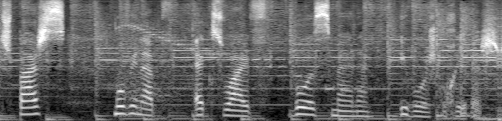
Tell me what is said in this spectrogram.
despache-se. Moving Up, ex-wife, boa semana e boas corridas.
